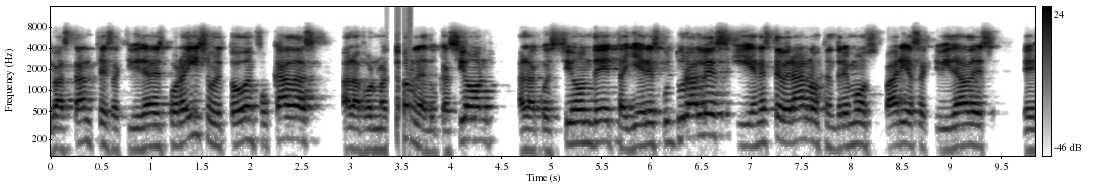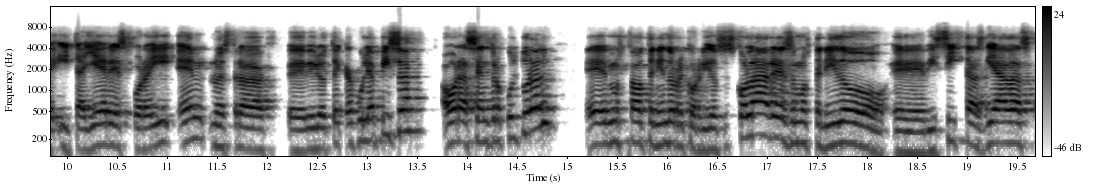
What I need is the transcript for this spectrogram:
bastantes actividades por ahí, sobre todo enfocadas a la formación, a la educación, a la cuestión de talleres culturales y en este verano tendremos varias actividades eh, y talleres por ahí en nuestra eh, biblioteca Julia Pisa, ahora Centro Cultural. Eh, hemos estado teniendo recorridos escolares, hemos tenido visitas guiadas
